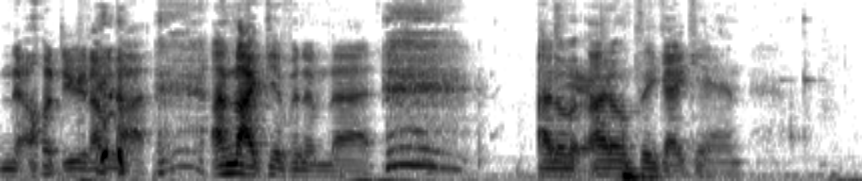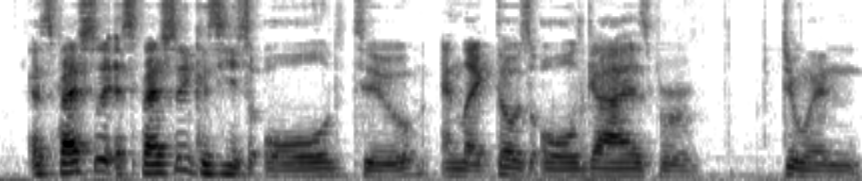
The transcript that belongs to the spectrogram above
No, dude, I'm not. I'm not giving him that. I don't. I don't think I can. Especially, especially because he's old too, and like those old guys were doing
